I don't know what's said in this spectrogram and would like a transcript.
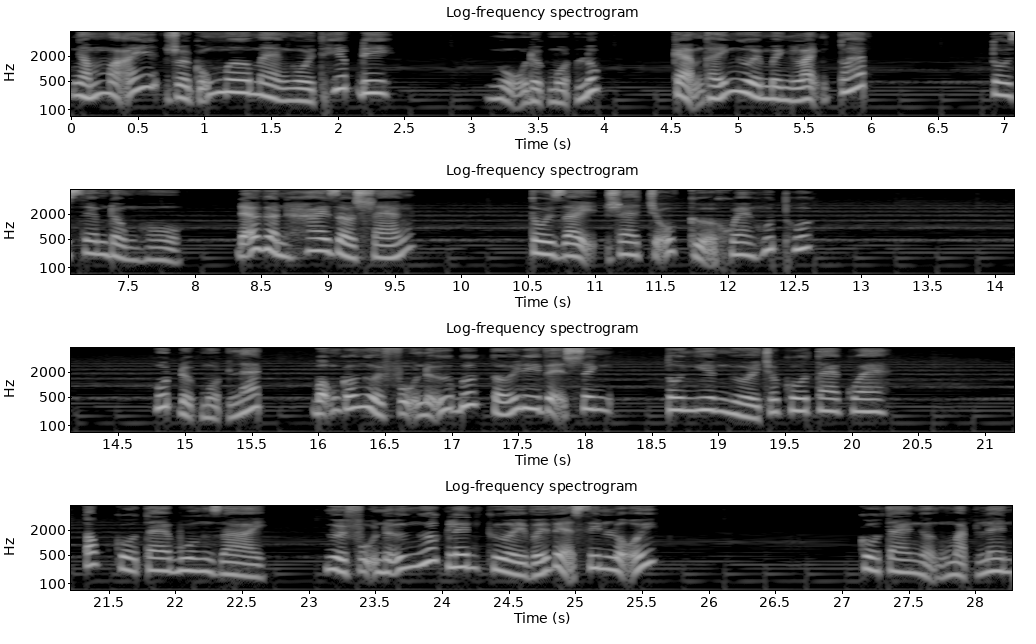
ngắm mãi rồi cũng mơ màng ngồi thiếp đi. Ngủ được một lúc, cảm thấy người mình lạnh toát. Tôi xem đồng hồ, đã gần 2 giờ sáng. Tôi dậy ra chỗ cửa khoang hút thuốc. Hút được một lát, bỗng có người phụ nữ bước tới đi vệ sinh, tôi nghiêng người cho cô ta qua. Tóc cô ta buông dài, người phụ nữ ngước lên cười với vẻ xin lỗi. Cô ta ngẩng mặt lên,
